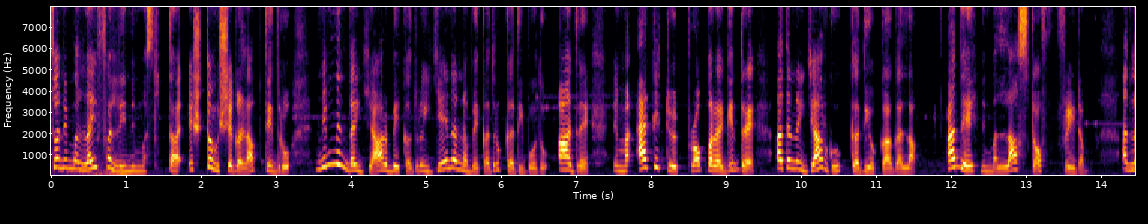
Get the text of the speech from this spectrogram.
ಸೊ ನಿಮ್ಮ ಲೈಫಲ್ಲಿ ನಿಮ್ಮ ಸುತ್ತ ಎಷ್ಟು ವಿಷಯಗಳಾಗ್ತಿದ್ರು ನಿಮ್ಮಿಂದ ಯಾರು ಬೇಕಾದರೂ ಏನನ್ನು ಬೇಕಾದರೂ ಕದಿಬೋದು. ಆದರೆ, ನಿಮ್ಮ ಆ್ಯಟಿಟ್ಯೂಡ್ ಪ್ರಾಪರಾಗಿದ್ದರೆ ಅದನ್ನು ಯಾರಿಗೂ ಕದಿಯೋಕ್ಕಾಗಲ್ಲ. ಅದೇ ನಿಮ್ಮ ಲಾಸ್ಟ್ ಆಫ್ ಫ್ರೀಡಮ್ ಅದನ್ನ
